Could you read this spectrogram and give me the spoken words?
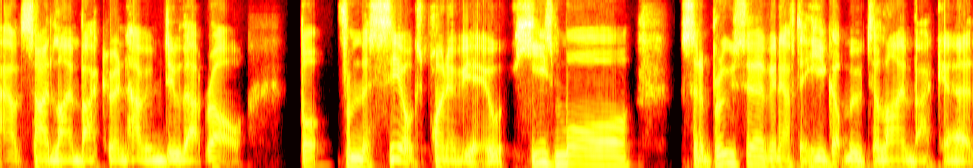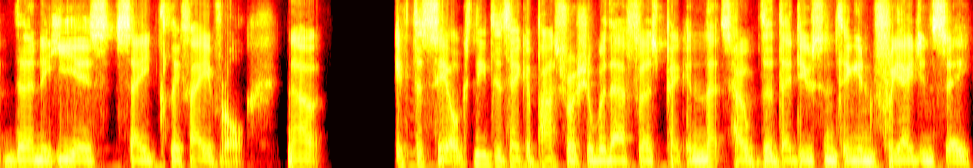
outside linebacker and have him do that role. But from the Seahawks point of view, he's more sort of Bruce Irvin after he got moved to linebacker than he is, say, Cliff Avril. Now, if the Seahawks need to take a pass rusher with their first pick, and let's hope that they do something in free agency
